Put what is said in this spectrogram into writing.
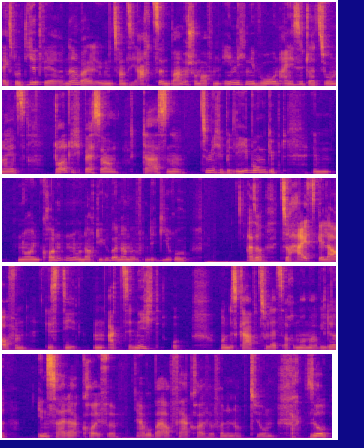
explodiert wäre, ne? weil irgendwie 2018 waren wir schon mal auf einem ähnlichen Niveau und eigentlich die Situation da jetzt deutlich besser, da es eine ziemliche Belebung gibt im neuen Konten und auch die Übernahme von DeGiro. Also zu heiß gelaufen ist die ähm, Aktie nicht und es gab zuletzt auch immer mal wieder Insider-Käufe, ja, wobei auch Verkäufe von den Optionen. So,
